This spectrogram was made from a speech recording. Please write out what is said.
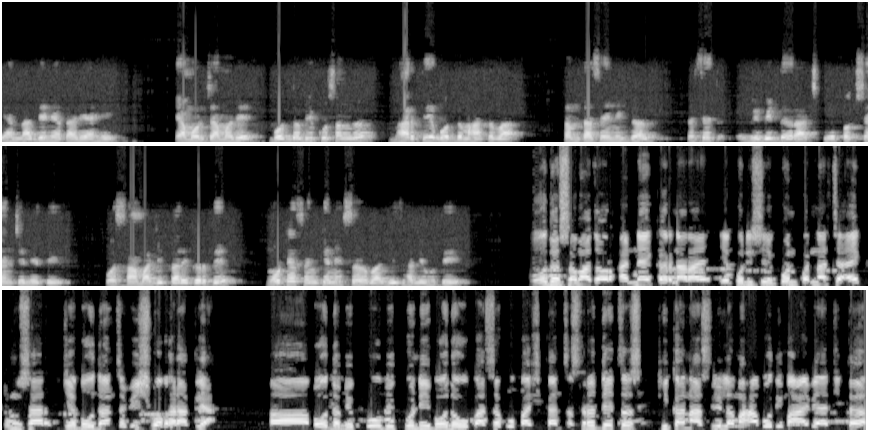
यांना देण्यात आले आहे. या मोर्चामध्ये बौद्ध भिक्खू संघ भारतीय बौद्ध महासभा समता सैनिक दल तसेच विविध राजकीय पक्षांचे नेते व सामाजिक कार्यकर्ते मोठ्या संख्येने सहभागी झाले होते. बौद्ध समाजावर अन्याय करणार आहे एकोणीसशे एकोणपन्नासच्या ऍक्टनुसार जे बौद्धांचं विश्वभरातल्या अं, बौद्ध भिक्खू भिक्खुनी बौद्ध उपासक उपासिकांचं श्रद्धेचं ठिकाण असलेलं महाबोधी महाविहार जिथं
